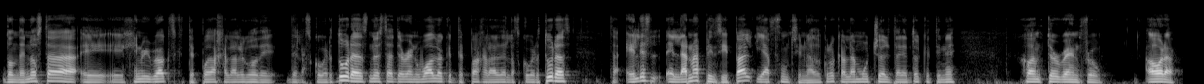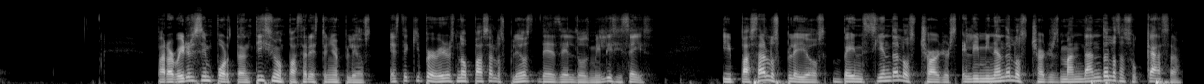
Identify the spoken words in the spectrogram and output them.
donde no está eh, eh, Henry Rocks que te pueda jalar algo de, de, las coberturas, no está Darren Waller que te pueda jalar de las coberturas. O sea, él es el arma principal y ha funcionado. Creo que habla mucho del talento que tiene Hunter Renfro. Ahora, para Raiders es importantísimo pasar este año de playoffs. Este equipo de Raiders no pasa los playoffs desde el 2016. Y pasar los playoffs venciendo a los Chargers, eliminando a los Chargers, mandándolos a su casa,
